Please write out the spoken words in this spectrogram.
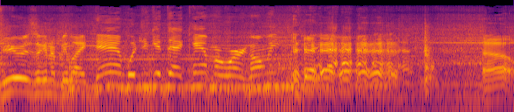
viewers are going to be like, damn, where'd you get that camera work, homie? Oh.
